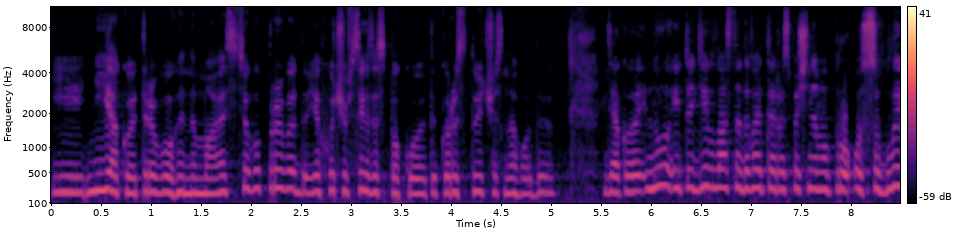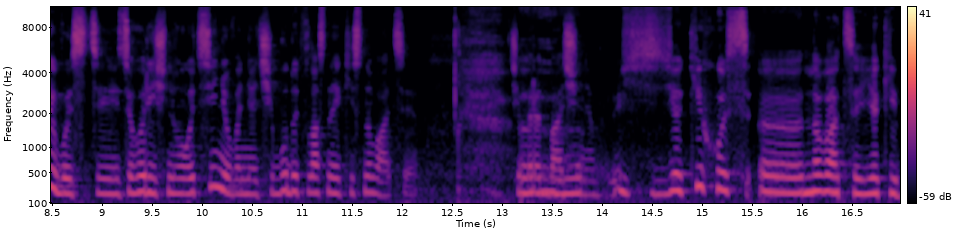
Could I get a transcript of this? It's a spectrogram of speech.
І ніякої тривоги немає з цього приводу. Я хочу всіх заспокоїти, користуючись нагодою. Дякую. Ну і тоді, власне, давайте розпочнемо про особливості цьогорічного оцінювання. Чи будуть власне якісь новації? Чи передбачення? Е, Якихось е, новацій, які б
